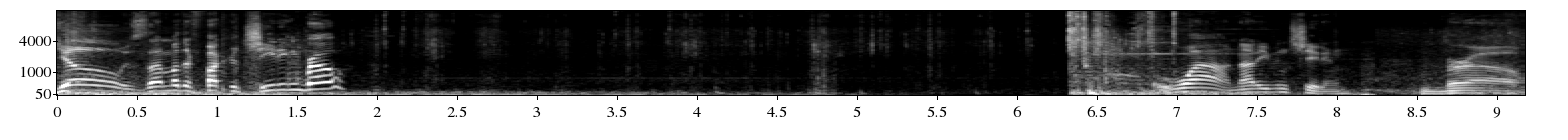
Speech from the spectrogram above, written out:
Yo, is that motherfucker cheating, bro? Wow, not even cheating. Bro,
